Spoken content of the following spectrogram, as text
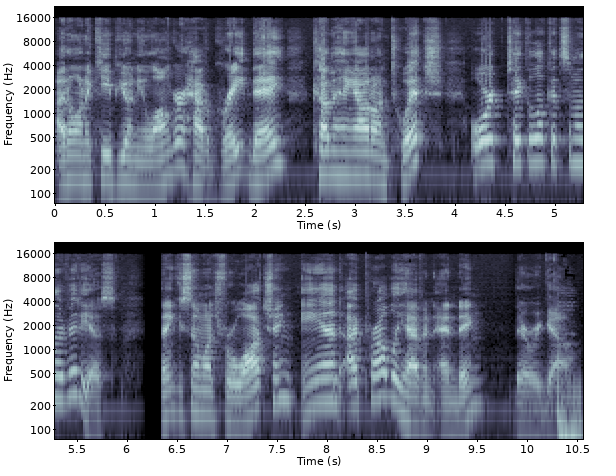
I don't want to keep you any longer. Have a great day. Come hang out on Twitch or take a look at some other videos. Thank you so much for watching, and I probably have an ending. There we go.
